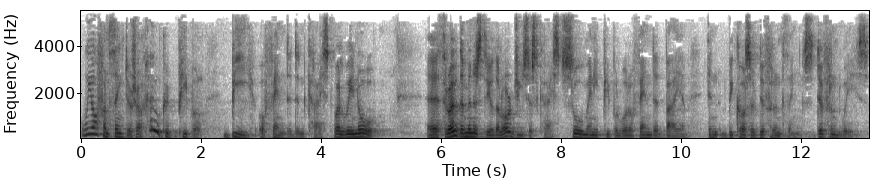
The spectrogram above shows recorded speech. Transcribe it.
we often think to ourselves, how could people be offended in Christ? Well, we know uh, throughout the ministry of the Lord Jesus Christ, so many people were offended by him in, because of different things, different ways.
